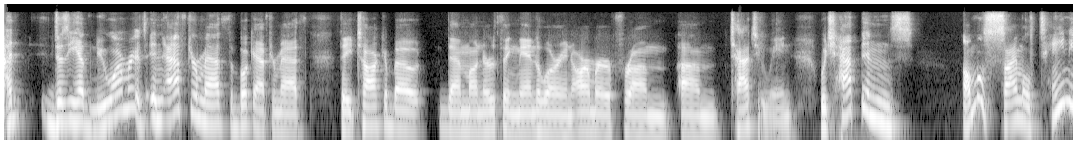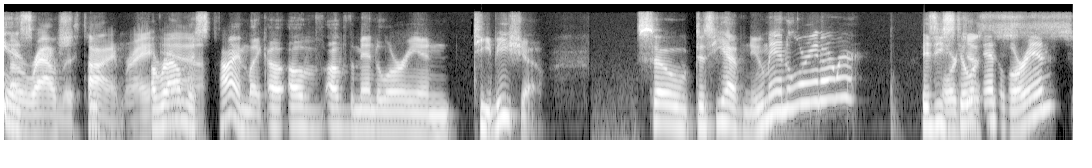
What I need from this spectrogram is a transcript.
I, does he have new armor? It's in aftermath, the book aftermath. They talk about them unearthing Mandalorian armor from um, Tatooine, which happens almost simultaneous around this time, right? around Yeah. this time, like of of the Mandalorian TV show. So does he have new Mandalorian armor? Is he Or still just- a Mandalorian?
